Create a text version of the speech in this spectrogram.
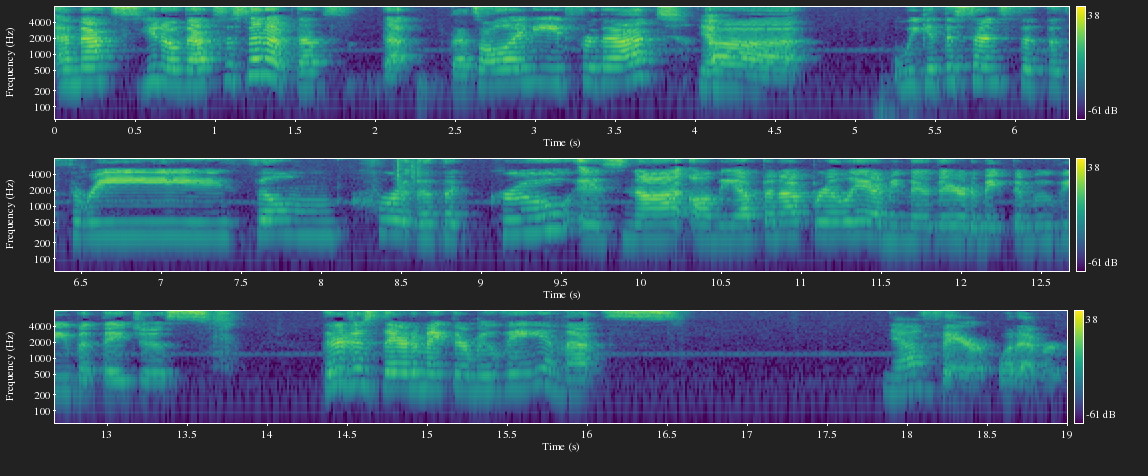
And that's you know that's the setup. That's that that's all I need for that. Yep. Uh, we get the sense that the three film crew that the crew is not on the up and up really. I mean they're there to make the movie, but they just they're just there to make their movie and that's Yeah. fair, whatever.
